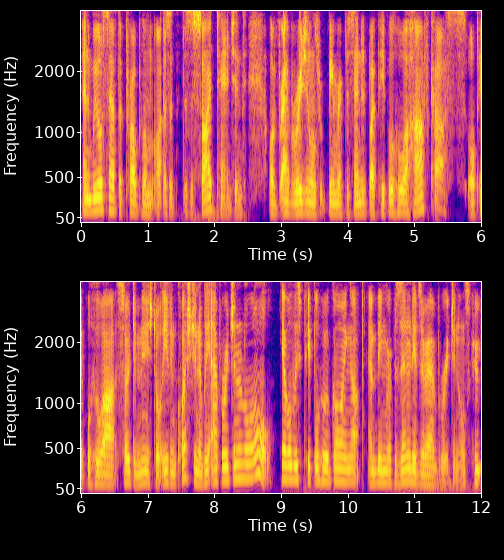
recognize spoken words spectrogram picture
And we also have the problem, as a, as a side tangent, of Aboriginals being represented by people who are half castes or people who are so diminished or even questionably Aboriginal at all. You have all these people who are going up and being representatives of Aboriginals who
